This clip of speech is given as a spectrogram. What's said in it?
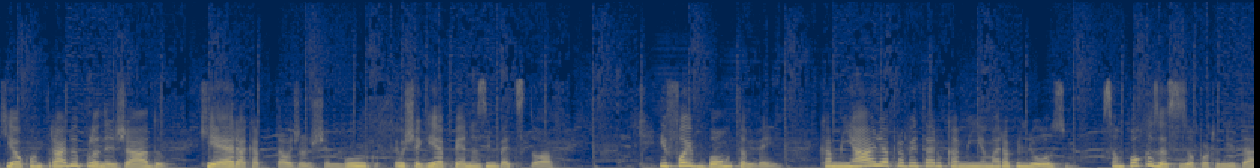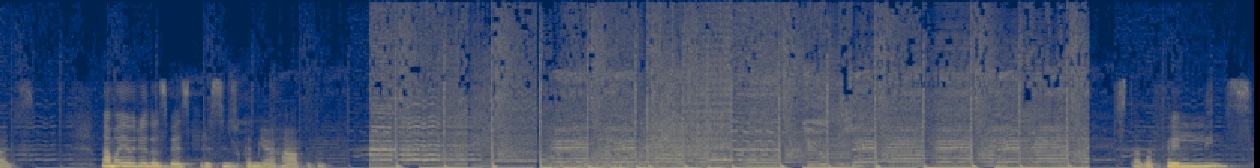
que, ao contrário do planejado, que era a capital de Luxemburgo, eu cheguei apenas em Betzdorf. E foi bom também. Caminhar e aproveitar o caminho é maravilhoso. São poucas essas oportunidades. Na maioria das vezes preciso caminhar rápido, Estava feliz,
